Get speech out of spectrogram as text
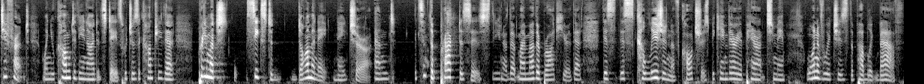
different when you come to the United States, which is a country that pretty much seeks to dominate nature. And it's in the practices, you know, that my mother brought here that this this collision of cultures became very apparent to me. One of which is the public bath.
